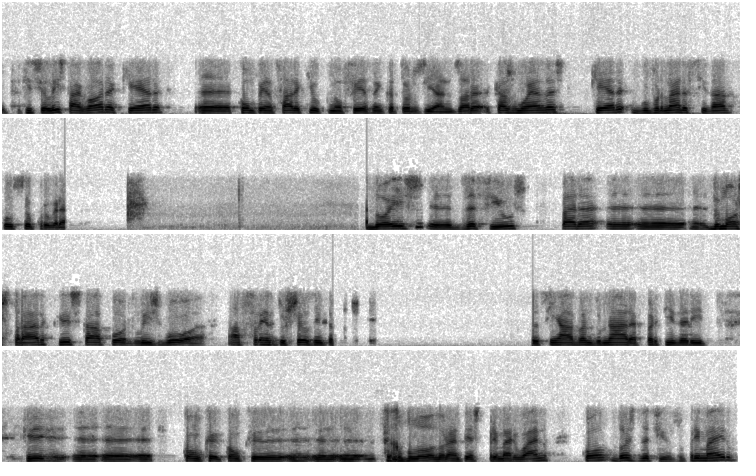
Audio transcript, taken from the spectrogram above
O Partido Socialista agora quer compensar aquilo que não fez em 14 anos. Ora, Carlos Moedas quer governar a cidade com o seu programa. Dois desafios para uh, uh, demonstrar que está a pôr Lisboa à frente dos seus interesses, assim, a abandonar a partidarite que, uh, com que, com que se revelou durante este primeiro ano, com dois desafios. O primeiro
